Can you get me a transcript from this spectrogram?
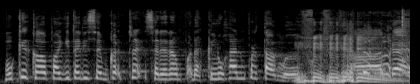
Mungkin kalau pagi tadi saya buka track, saya dah nampak dah keluhan pertama. ha, kan?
